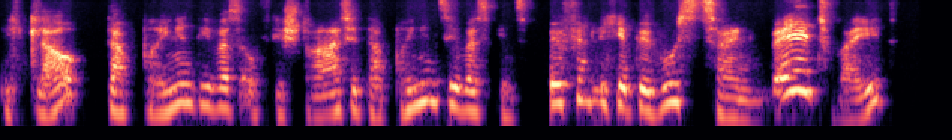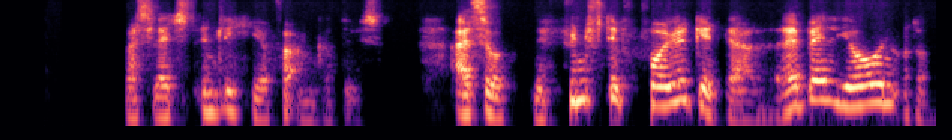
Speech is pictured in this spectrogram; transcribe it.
Ich glaube, da bringen die was auf die Straße, da bringen sie was ins öffentliche Bewusstsein weltweit, was letztendlich hier verankert ist. Also eine fünfte Folge der Rebellion oder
